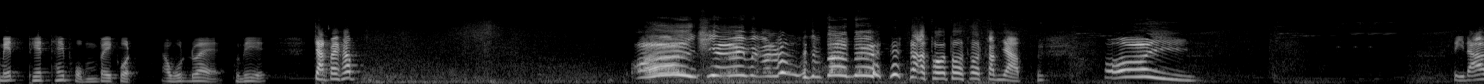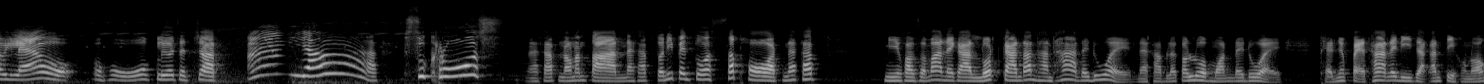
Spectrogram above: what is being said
เม็ดเพชรให้ผมไปกดอาวุธด้วย คุณพี่ จัดไปครับโอ้ยเชี่ยเอ้ยไปก่อนนะผมจะเติมเลยอะโทษโทษโทษคำหยาบ โอ้ย สีดาวอีกแล้ว โอ้โห เกลือจะจัดอ้ายาสุโครสนะครับ น้องน้ำตาลนะครับ ตัวนี้เป็นตัวซัพพอร์ตนะครับ มีความสามารถในการลดการต้านทานธาตุได้ด้วยนะครับ แล้วก็รวบมอนได้ด้วย แถมยังแปะธาตุได้ดีจากอันติของน้อง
